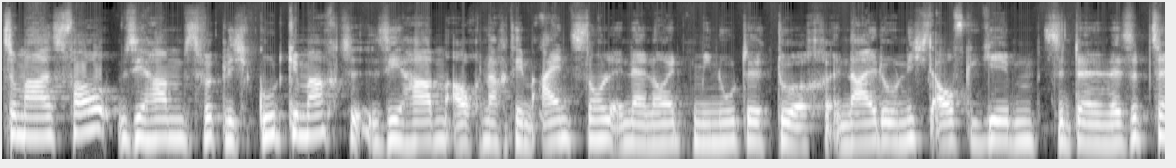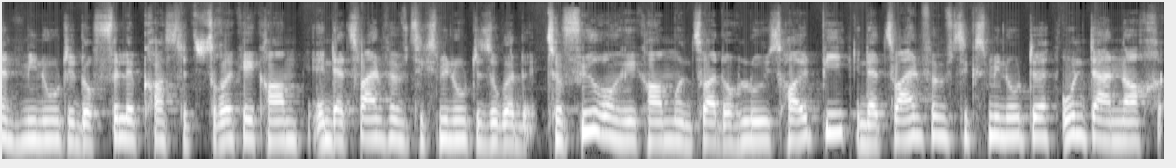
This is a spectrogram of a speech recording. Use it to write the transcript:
Zum HSV, sie haben es wirklich gut gemacht. Sie haben auch nach dem 1-0 in der 9. Minute durch Naido nicht aufgegeben, sind dann in der 17. Minute durch Philipp Kostic zurückgekommen, in der 52. Minute sogar zur Führung gekommen und zwar durch Luis Holtby in der 52. Minute und dann noch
